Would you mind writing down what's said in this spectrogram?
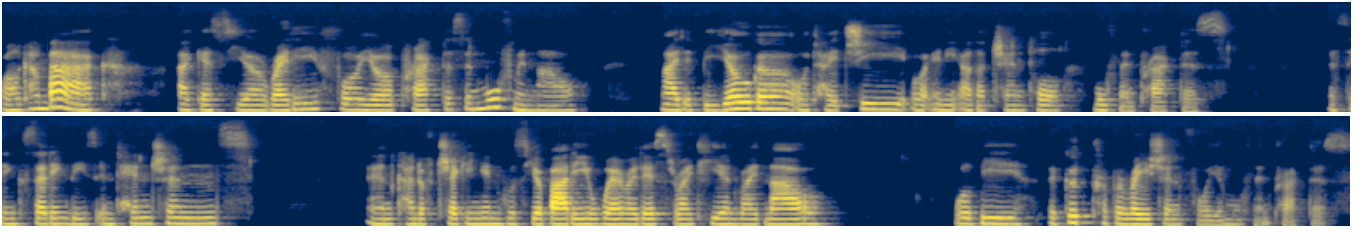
Welcome back. I guess you're ready for your practice in movement now. Might it be yoga or Tai Chi or any other gentle movement practice? I think setting these intentions and kind of checking in with your body where it is right here and right now will be a good preparation for your movement practice.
